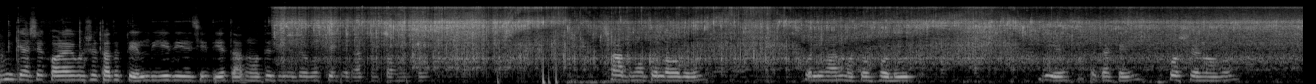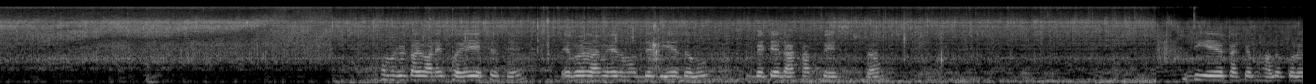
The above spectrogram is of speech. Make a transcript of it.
আমি গ্যাসে কড়াই বসে তাতে তেল দিয়ে দিয়েছি, দিয়ে তার মধ্যে দিয়ে দেবো কেটে রাখা টমেটো। স্বাদ মতো লবণ, পরিমাণ মতো হলুদ। দিয়ে এটাকে কষে নেব। টমেটোটাই অনেক হয়ে এসেছে। এবার আমি এর মধ্যে দিয়ে দেবো বেটে রাখা পেস্টটা। দিয়ে এটাকে ভালো করে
